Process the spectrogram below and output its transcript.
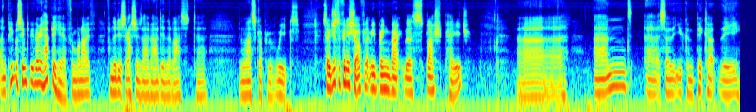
and people seem to be very happy here from what I've from the discussions I've had in the last uh, in the last couple of weeks. So just to finish off, let me bring back the splash page, uh, and uh, so that you can pick up the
